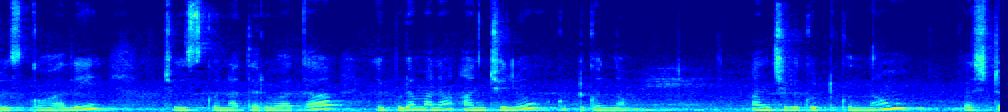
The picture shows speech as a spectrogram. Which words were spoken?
చూసుకోవాలి. చూసుకున్న తర్వాత ఇప్పుడు మనం అంచులు కుట్టుకుందాం. అంచులు కుట్టుకుందాం. ఫస్ట్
